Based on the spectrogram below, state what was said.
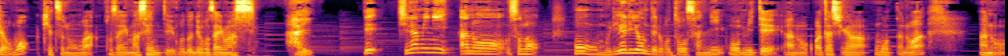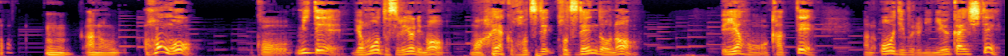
今日も結論はございませんということでございます。はい。で、ちなみに、あの、その本を無理やり読んでるお父さんに、を見て、あの、私が思ったのは、あの、うん、あの、本を、こう、見て読もうとするよりも、もう早く骨で骨伝導のイヤホンを買って、あの、 Audible に入会して、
